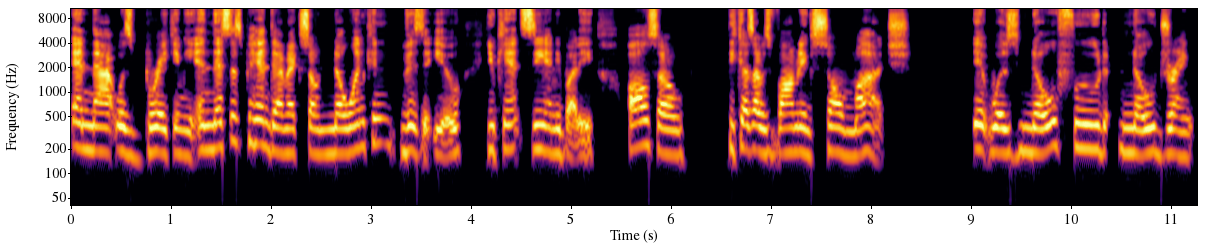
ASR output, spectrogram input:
and that was breaking me. And this is pandemic, so no one can visit you. You can't see anybody. Also, because I was vomiting so much, it was no food, no drink,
